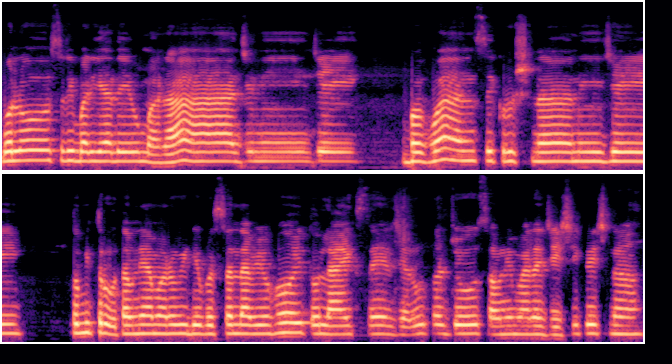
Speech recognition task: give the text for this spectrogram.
બોલો શ્રી બરિયાદેવ મહારાજની જય. ભગવાન શ્રી કૃષ્ણની જય. તો મિત્રો, તમને આ મારો વીડિયો પસંદ આવ્યો હોય તો લાઈક શેર જરૂર કરજો. સૌને મારા જય શ્રી કૃષ્ણ.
